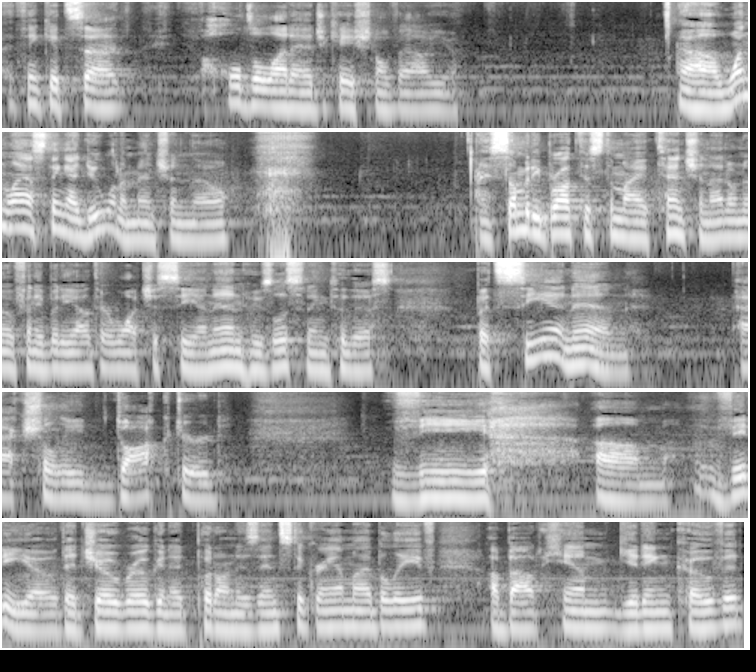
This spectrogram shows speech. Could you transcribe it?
I think it's uh, holds a lot of educational value. Uh, one last thing I do want to mention, though, somebody brought this to my attention. I don't know if anybody out there watches CNN who's listening to this, but CNN actually doctored the um, video that Joe Rogan had put on his Instagram, I believe, about him getting COVID.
